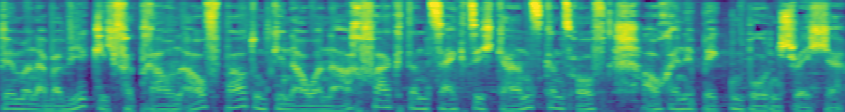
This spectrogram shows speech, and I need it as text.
Wenn man aber wirklich Vertrauen aufbaut und genauer nachfragt, dann zeigt sich ganz, ganz oft auch eine Beckenbodenschwäche.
